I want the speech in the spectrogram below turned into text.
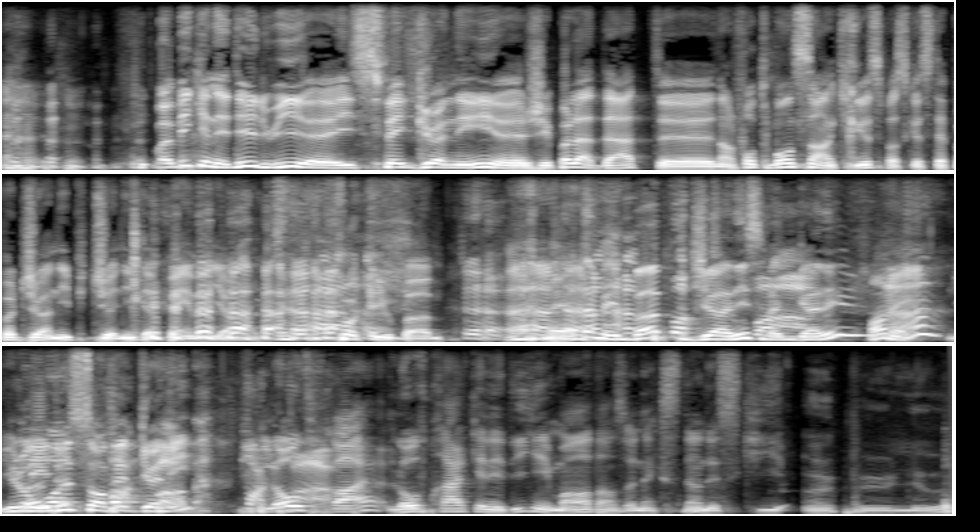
Bobby Kennedy, lui, euh, il se fait gonner. euh, J'ai pas la date. euh, dans le fond, tout le monde s'en crisse parce que c'était pas Johnny, puis Johnny était bien meilleur. Fuck you, Bob. Attends, mais Bob et Johnny se fait gonner. Ouais, mais You know les deux se sont fait. Puis l'autre frère, l'autre frère Kennedy, il est mort dans un accident de ski un peu louche.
